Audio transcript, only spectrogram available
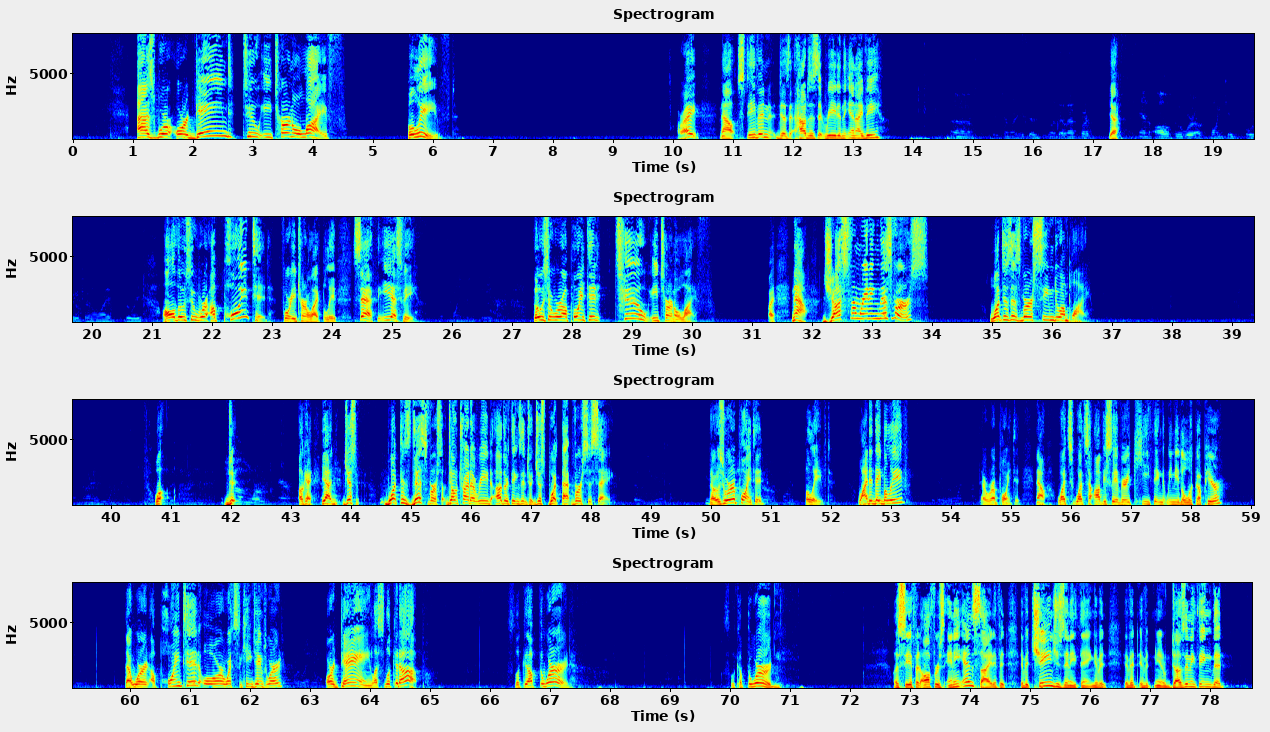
as were ordained to eternal life believed. All right. Now, Stephen, does it, how does it read in the NIV? Yeah. And all who were appointed for eternal life believe. All those who were appointed for eternal life believe. Seth, the ESV. Those who were appointed to eternal life. Right? Now, just from reading this verse, what does this verse seem to imply? Well, okay, yeah, just what does this verse, don't try to read other things into it, just what that verse is saying. Those who were appointed believed. Why did they believe? They were appointed. Now, what's, what's obviously a very key thing that we need to look up here? That word appointed, or what's the King James word? Ordained. Let's look it up. Let's look up the word. Let's look up the word. Let's see if it offers any insight, if it if it changes anything, if it if it if it you know does anything that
